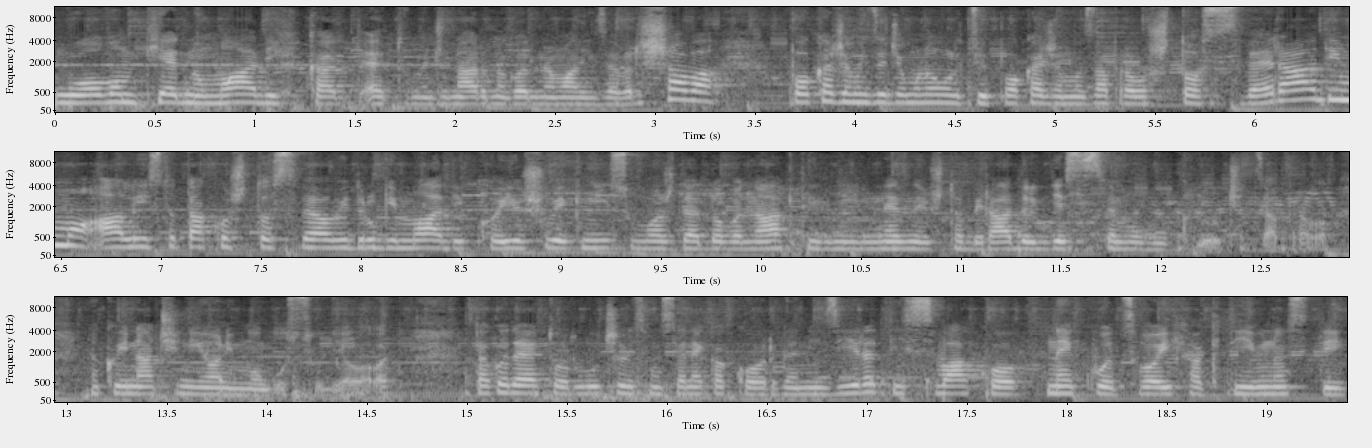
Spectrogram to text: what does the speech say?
u ovom tjednu mladih kad eto Međunarodna godina mladih završava, pokažemo, izađemo na ulicu i pokažemo zapravo što sve radimo, ali isto tako što sve ovi drugi mladi koji još uvijek nisu možda dovoljno aktivni, ne znaju što bi radili, gdje se sve mogu uključiti zapravo, na koji način i oni mogu sudjelovati. Tako da eto, odlučili smo se nekako organizirati svako neku od svojih aktivnosti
